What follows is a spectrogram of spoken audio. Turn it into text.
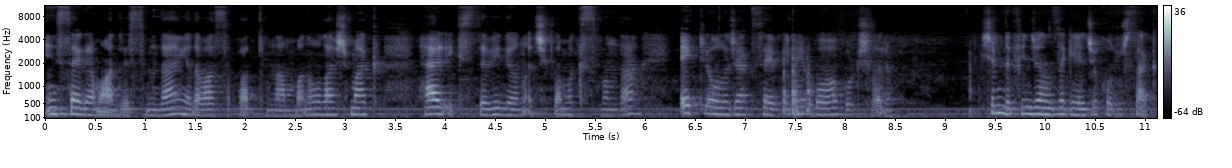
Instagram adresimden ya da WhatsApp hattımdan bana ulaşmak. Her ikisi de videonun açıklama kısmında ekli olacak sevgili boğa burçlarım. Şimdi fincanınıza gelecek olursak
